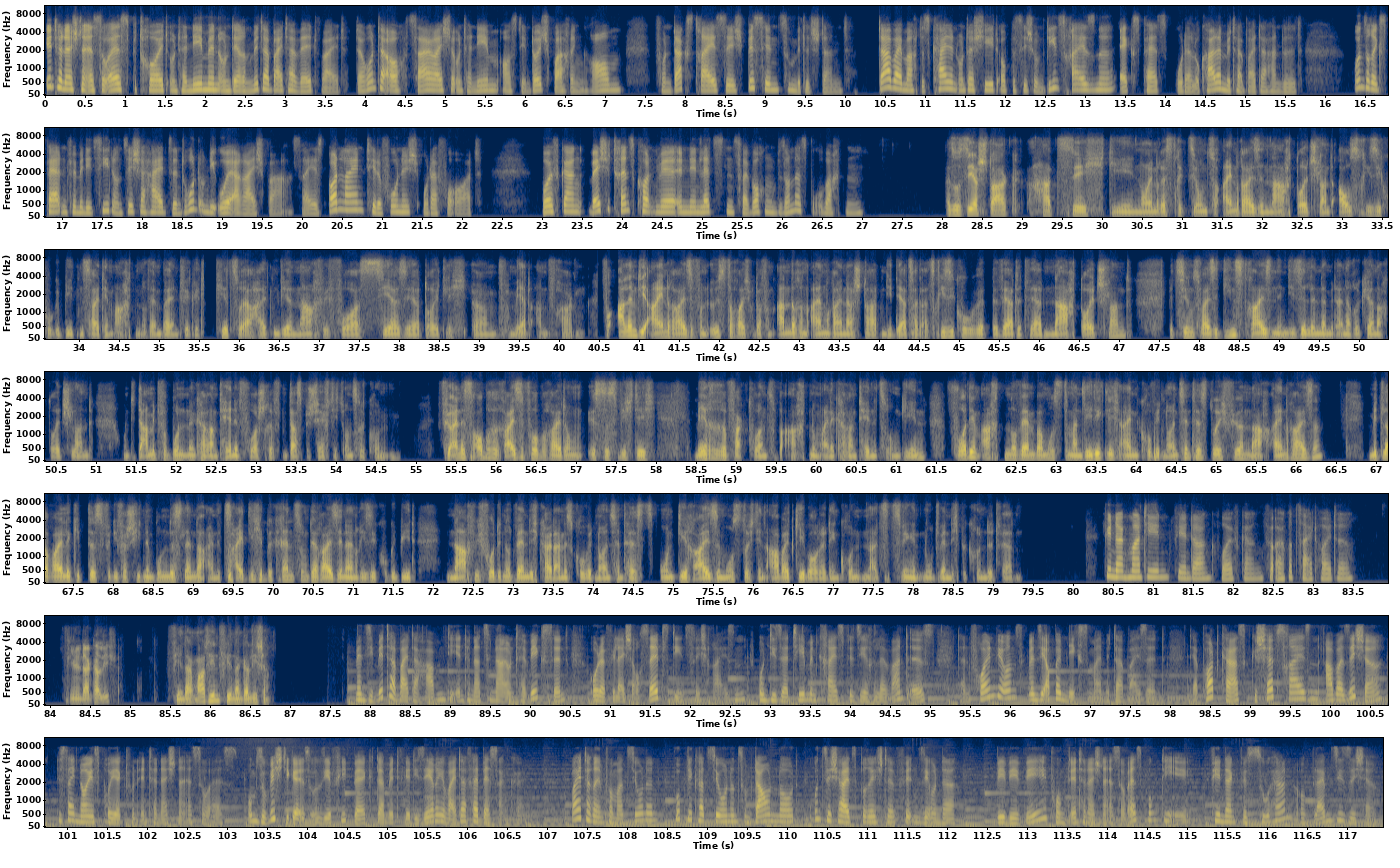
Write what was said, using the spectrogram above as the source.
International SOS betreut Unternehmen und deren Mitarbeiter weltweit, darunter auch zahlreiche Unternehmen aus dem deutschsprachigen Raum, von DAX 30 bis hin zum Mittelstand. Dabei macht es keinen Unterschied, ob es sich um Dienstreisende, Expats oder lokale Mitarbeiter handelt. Unsere Experten für Medizin und Sicherheit sind rund um die Uhr erreichbar, sei es online, telefonisch oder vor Ort. Wolfgang, welche Trends konnten wir in den letzten zwei Wochen besonders beobachten? Also sehr stark hat sich die neuen Restriktionen zur Einreise nach Deutschland aus Risikogebieten seit dem 8. November entwickelt. Hierzu erhalten wir nach wie vor sehr, sehr deutlich ähm, vermehrt Anfragen. Vor allem die Einreise von Österreich oder von anderen Einrainerstaaten, die derzeit als Risiko bewertet werden, nach Deutschland, beziehungsweise Dienstreisen in diese Länder mit einer Rückkehr nach Deutschland und die damit verbundenen Quarantänevorschriften, das beschäftigt unsere Kunden. Für eine saubere Reisevorbereitung ist es wichtig, mehrere Faktoren zu beachten, um eine Quarantäne zu umgehen. Vor dem 8. November musste man lediglich einen Covid-19-Test durchführen nach Einreise. Mittlerweile gibt es für die verschiedenen Bundesländer eine zeitliche Begrenzung der Reise in ein Risikogebiet, nach wie vor die Notwendigkeit eines Covid-19-Tests und die Reise muss durch den Arbeitgeber oder den Kunden als zwingend notwendig begründet werden. Vielen Dank, Martin. Vielen Dank, Wolfgang, für eure Zeit heute. Vielen Dank, Alicia. Vielen Dank, Martin. Vielen Dank, Alicia. Wenn Sie Mitarbeiter haben, die international unterwegs sind oder vielleicht auch selbst dienstlich reisen und dieser Themenkreis für Sie relevant ist, dann freuen wir uns, wenn Sie auch beim nächsten Mal mit dabei sind. Der Podcast Geschäftsreisen aber sicher ist ein neues Projekt von International SOS. Umso wichtiger ist unser Feedback, damit wir die Serie weiter verbessern können. Weitere Informationen, Publikationen zum Download und Sicherheitsberichte finden Sie unter www.internationalsos.de. Vielen Dank fürs Zuhören und bleiben Sie sicher.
